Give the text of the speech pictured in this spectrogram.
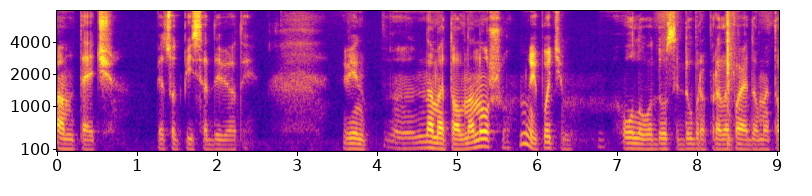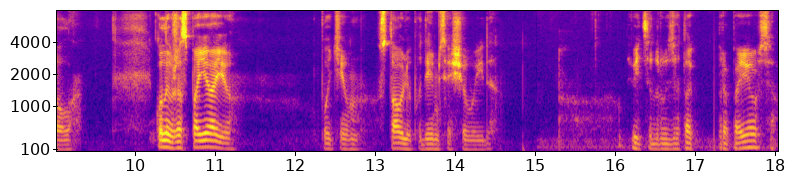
Amtech 559. Він е, на метал наношу, ну і потім олово досить добре прилипає до металу. Коли вже спаяю, потім вставлю, подивимося, що вийде. Дивіться, друзі, так припаявся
